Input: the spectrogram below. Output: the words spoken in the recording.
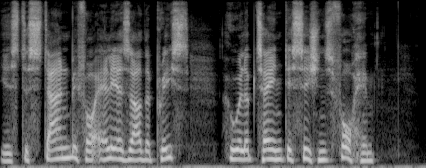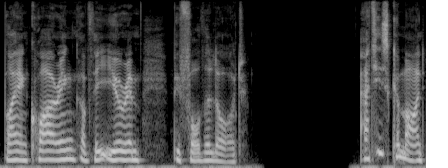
He is to stand before Eleazar the priest who will obtain decisions for him by inquiring of the Urim before the Lord. At his command,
